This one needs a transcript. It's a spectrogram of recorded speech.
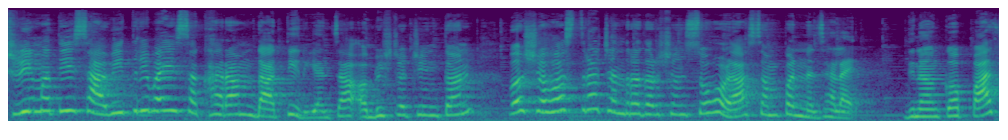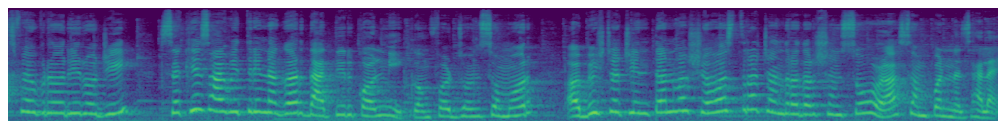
श्रीमती सावित्रीबाई सखाराम दातीर यांचा अभिष्टचिंतन व सहस्त्र चंद्रदर्शन सोहळा संपन्न झालाय. दिनांक पाच फेब्रुवारी रोजी Sakhi Savitri Nagar Datir colony comfort zone समोर अभिष्टचिंतन व सहस्त्र चंद्रदर्शन सोहळा संपन्न झालाय.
